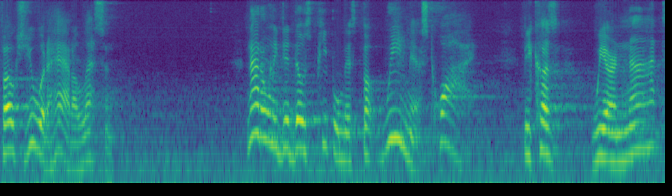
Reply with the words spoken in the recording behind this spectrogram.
folks, you would have had a lesson. Not only did those people miss, but we missed. Why? Because we are not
